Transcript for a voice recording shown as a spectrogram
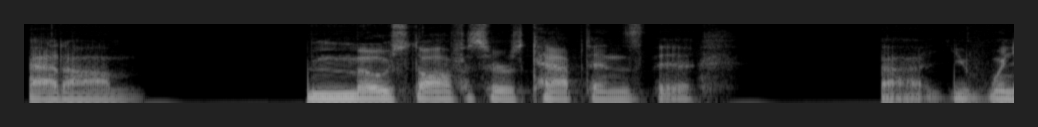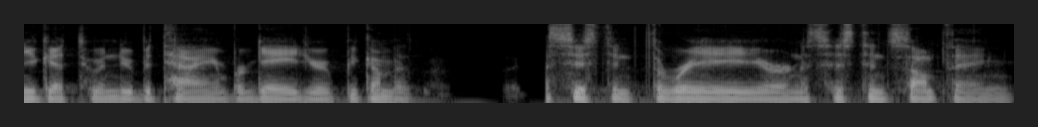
At um, most officers, captains, the uh, you, when you get to a new battalion, brigade, you become an assistant three or an assistant something,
